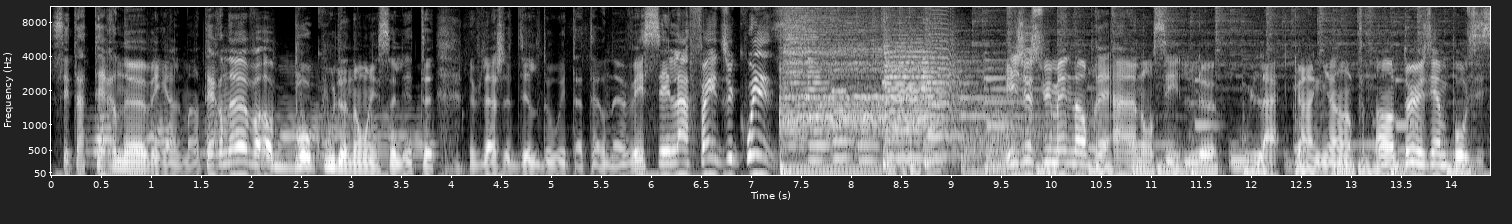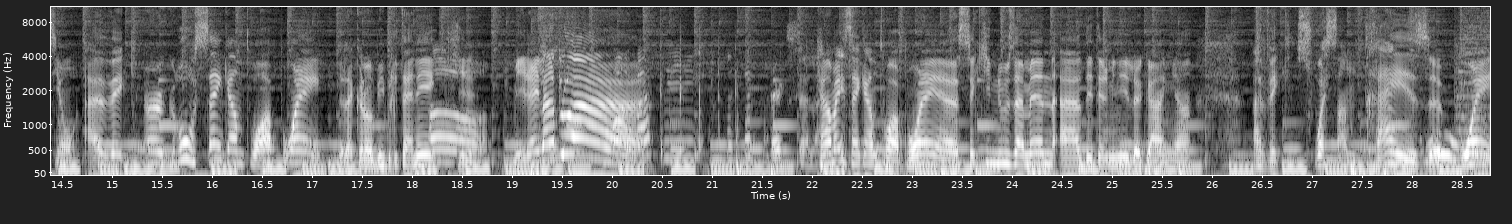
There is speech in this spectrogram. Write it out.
C'est à Terre-Neuve également. Terre-Neuve a beaucoup de noms insolites. Le village de Dildo est à Terre-Neuve. Et c'est la fin du quiz! Et je suis maintenant prêt à annoncer le ou la gagnante. En deuxième position, avec un gros 53 points de la Colombie-Britannique, Oh. Mireille Langlois! Excellent. Quand même 53 points, euh, ce qui nous amène à déterminer le gagnant avec 73 points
